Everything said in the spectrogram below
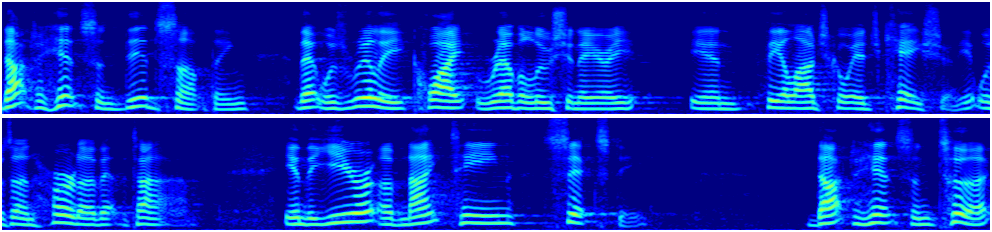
Dr. Hinson did something that was really quite revolutionary in theological education. It was unheard of at the time. In the year of 1960, Dr. Hinson took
